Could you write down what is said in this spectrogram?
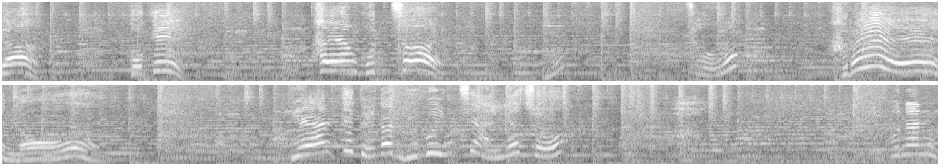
야, 거기 하얀 고철. 저요? 그래, 너. 얘한테 내가 누구인지 알려줘. 이분은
